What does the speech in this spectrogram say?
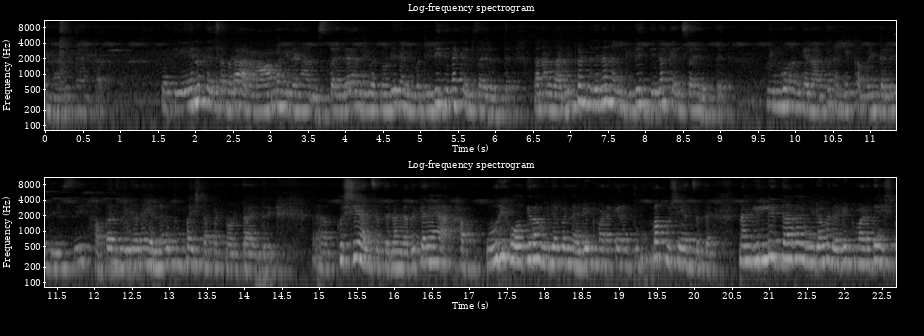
ಏನಾಗುತ್ತೆ ಅಂತ. ಇವತ್ತೇನು ಕೆಲಸ ಬೇಡ ಆರಾಮಾಗಿರೋಣ ಅನಿಸ್ತಾ ಇದೆ. ಅಂದರೆ ಇವತ್ತು ನೋಡಿ ನನಗೆ ಇವತ್ತು ಇಡೀ ದಿನ ಕೆಲಸ ಇರುತ್ತೆ. ನಾನು ಹಂಗೆ ಅನ್ಕೊಂಡ ದಿನ ನನಗೆ ಇಡೀ ದಿನ ಕೆಲಸ ಇರುತ್ತೆ. ನಿಮಗೂ ಹಾಗೇನಾ ಅಂತ ನನಗೆ ಕಮೆಂಟಲ್ಲಿ ತಿಳಿಸಿ. ಹಬ್ಬದ ವೀಡಿಯೋನ ಎಲ್ಲರೂ ತುಂಬ ಇಷ್ಟಪಟ್ಟು ನೋಡ್ತಾ ಇದ್ರಿ. ಖುಷಿ ಅನಿಸುತ್ತೆ ನಂಗೆ. ಅದಕ್ಕೆ ಹಬ್, ಊರಿಗೆ ಹೋಗಿರೋ ವೀಡಿಯೋಗಳನ್ನ ಎಡಿಟ್ ಮಾಡೋಕ್ಕೆ ನಂಗೆ ತುಂಬ ಖುಷಿ ಅನಿಸುತ್ತೆ. ನಂಗೆ ಇಲ್ಲಿದ್ದಾಗ ವೀಡಿಯೋಗಳು ಎಡಿಟ್ ಮಾಡೋದೇ ಇಷ್ಟ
